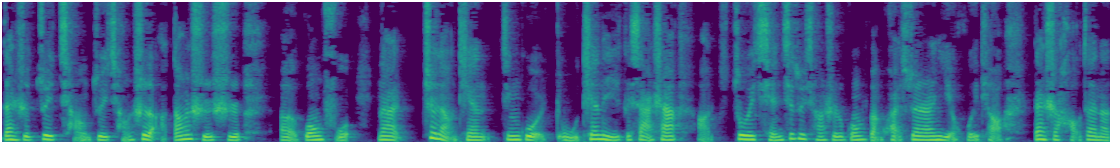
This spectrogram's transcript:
但是最强最强势的啊，当时是呃光伏那。这两天经过五天的一个下杀啊，作为前期最强势的光伏板块，虽然也回调，但是好在呢，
